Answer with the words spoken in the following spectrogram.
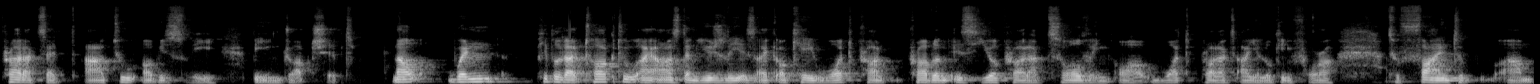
products that are too obviously being drop shipped. Now, when people that I talk to, I ask them usually is like, okay, what pro- problem is your product solving, or what product are you looking for to find to um,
